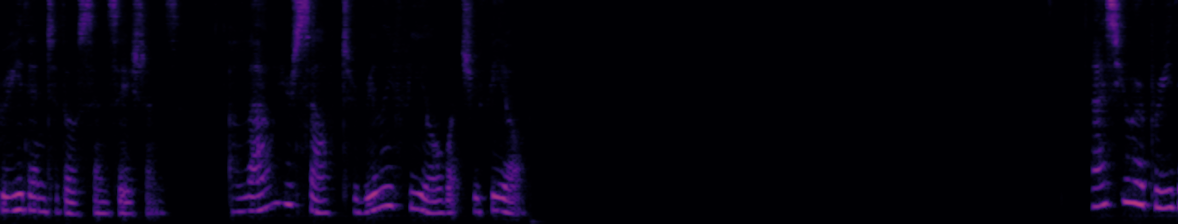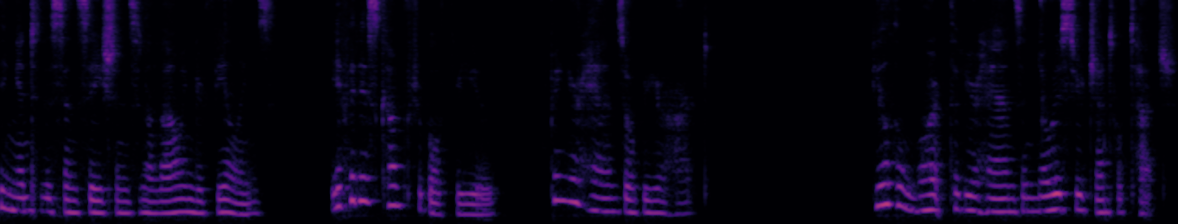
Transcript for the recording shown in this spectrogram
Breathe into those sensations. Allow yourself to really feel what you feel. As you are breathing into the sensations and allowing your feelings, if it is comfortable for you, bring your hands over your heart. Feel the warmth of your hands and notice your gentle touch.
